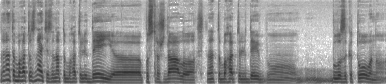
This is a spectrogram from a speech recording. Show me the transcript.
Занадто багато знаєте, занадто багато людей е, постраждало, занадто багато людей о, було закатовано,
